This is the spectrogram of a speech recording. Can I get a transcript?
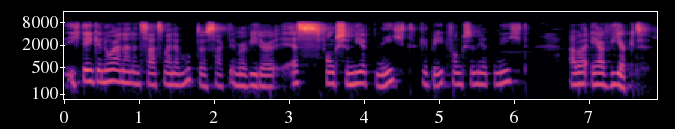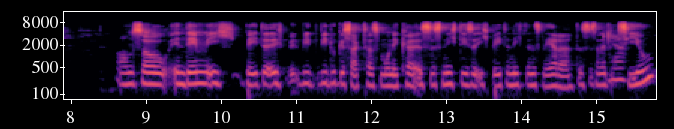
ich denke nur an einen Satz meiner Mutter, sagt immer wieder, es funktioniert nicht, Gebet funktioniert nicht, aber er wirkt. Und so, indem ich bete, ich, wie, wie, du gesagt hast, Monika, es ist nicht diese, ich bete nicht ins Leere. Das ist eine Ja. Beziehung.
